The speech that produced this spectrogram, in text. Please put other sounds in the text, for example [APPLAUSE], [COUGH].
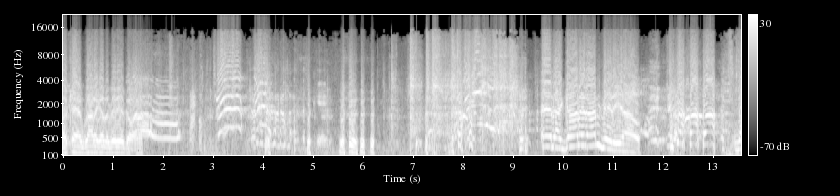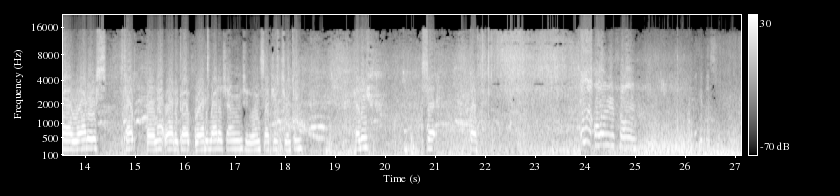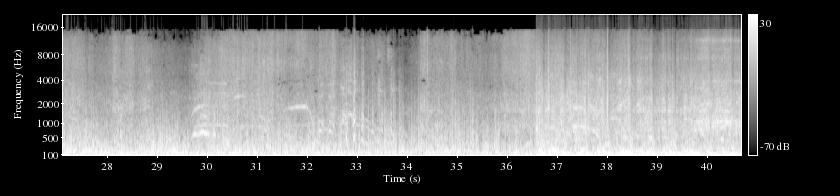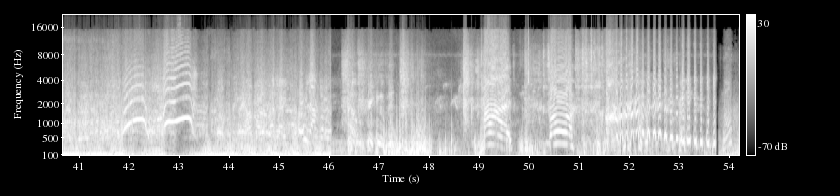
Okay, I'm glad I got the video going. Okay. and I got it on video. [LAUGHS] the water cup, or not water cup, water bottle challenge in one second drinking. Ready, set, go. It went all over your phone. Look at this. making a video. Five, four. no.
